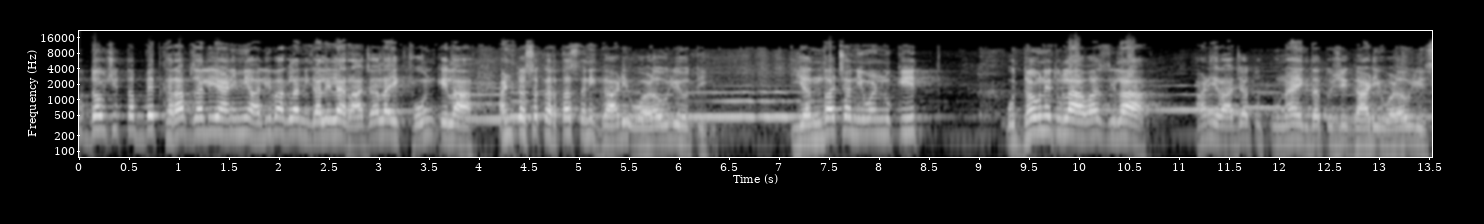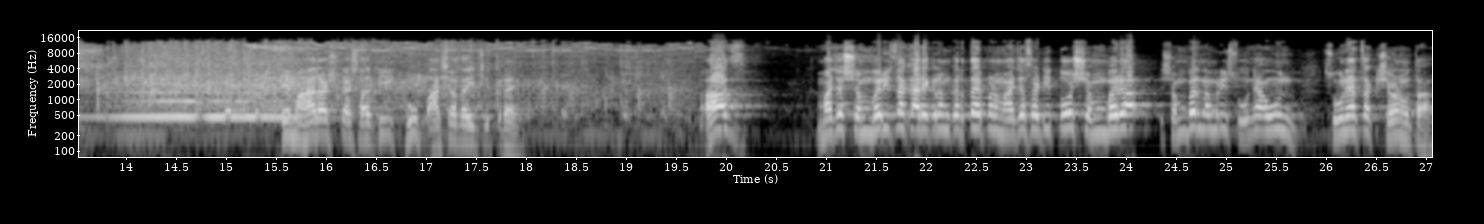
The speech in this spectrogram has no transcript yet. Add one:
उद्धवची तब्येत खराब झाली आणि मी अलिबागला निघालेल्या राजाला एक फोन केला आणि तसं करताच त्यांनी गाडी वळवली होती. यंदाच्या निवडणुकीत उद्धवने तुला आवाज दिला आणि राजा तू पुन्हा एकदा तुझी गाडी वळवलीस. हे महाराष्ट्रासाठी खूप आशादायी चित्र आहे. आज माझ्या शंभरीचा कार्यक्रम करताय पण माझ्यासाठी तो शंभरा शंभर नंबरी सोन्याहून सोन्याचा क्षण होता.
